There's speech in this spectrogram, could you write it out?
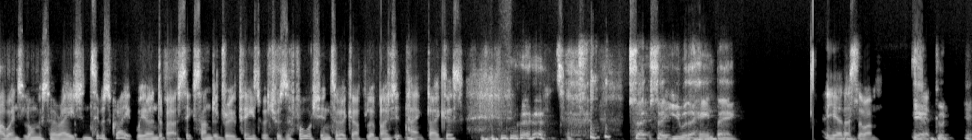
I went along as her agent. It was great. We earned about 600 rupees, which was a fortune to a couple of budget backpackers. so, so you were the handbag. Yeah, that's the one. Yeah, Yeah. good. Yeah,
